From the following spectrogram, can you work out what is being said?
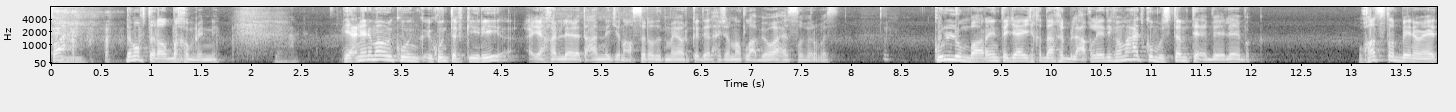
صح؟ ده مفترض ضخم مني. يعني أنا ما يكون يكون تفكيري يا أخي الليلة تعال نجي نعصر ضد مايوركا ديل عشان نطلع بواحد صفر بس. كل مباراة أنت جاي داخل بالعقلية دي فما حتكون مستمتع بلعبك. وخاصة بنوعية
